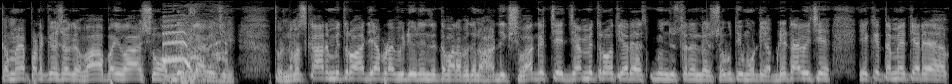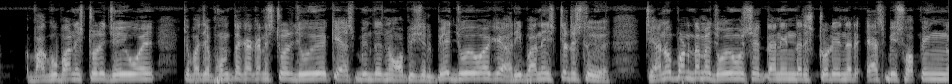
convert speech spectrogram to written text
તમે પણ કહેશો કે વાહ ભાઈ, વાહ, શું અપડેટ લાવે છે? તો નમસ્કાર મિત્રો, આજે આપણા વિડીયોની અંદર તમારા બધાનું હાર્દિક સ્વાગત છે. જ્યાં મિત્રો, અત્યારે એસપી હિન્દુસ્તાની સૌથી મોટી અપડેટ આવી છે, એ કે તમે અત્યારે વાઘુભાની સ્ટોરી જોઈ હોય કે પછી ફોમતા કાકાની સ્ટોરી જોઈ હોય કે એસબી હિન્દુસ્તાનનું ઓફિશિયલ પેજ જોયું હોય કે હરિભાની સ્ટેટસ જોયું હોય. જેનું પણ તમે જોયું હશે તેની અંદર સ્ટોરી અંદર એસબી શોપિંગ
